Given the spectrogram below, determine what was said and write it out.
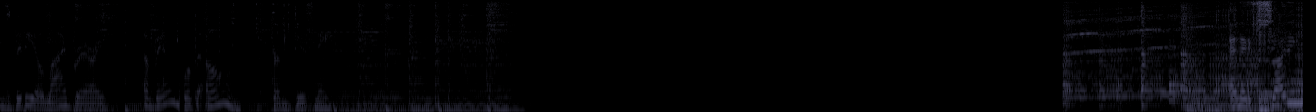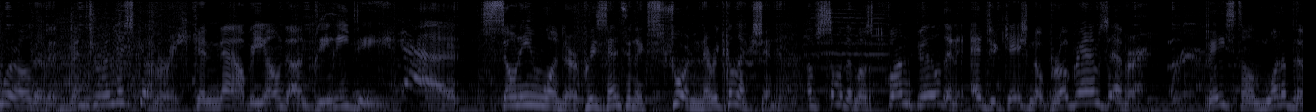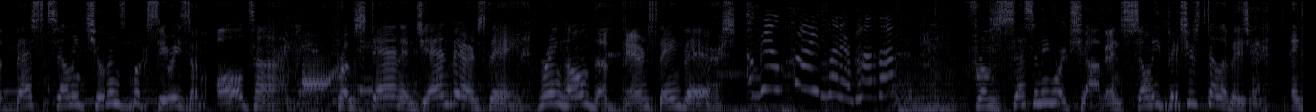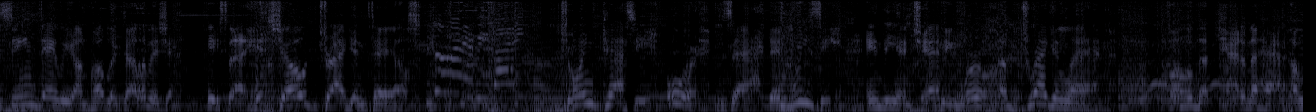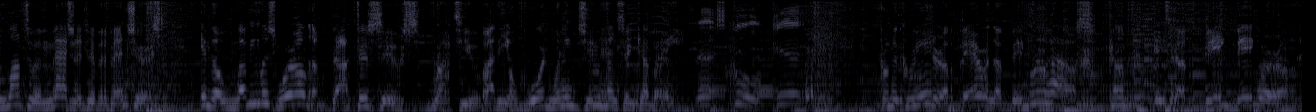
child's video library, available to own from Disney. An exciting world of adventure and discovery can now be owned on DVD. Yeah! Sony Wonder presents an extraordinary collection of some of the most fun-filled and educational programs ever. Based on one of the best-selling children's book series of all time. From Stan and Jan Berenstain, bring home the Berenstain Bears. A real prize winner, Papa! From Sesame Workshop and Sony Pictures Television, and seen daily on public television, it's the hit show Dragon Tales. Come on, everybody! Join Cassie, Ord, Zak, and Wheezie in the enchanting world of Dragonland. Follow the Cat in the Hat on lots of imaginative adventures in the lovulous world of Dr. Seuss. Brought to you by the award-winning Jim Henson Company. That's cool, kid. From the creator of Bear in the Big Blue House, come into the big, big world.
